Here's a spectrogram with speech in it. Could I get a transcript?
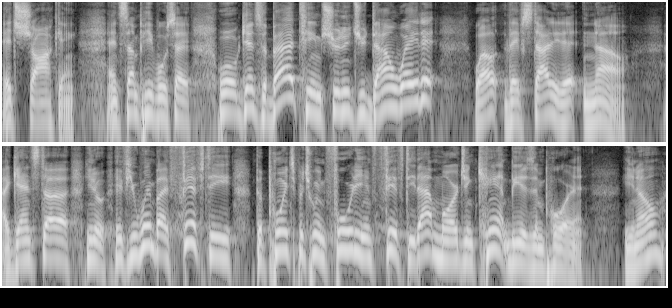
It's shocking. And some people say, "Well, against a bad team, shouldn't you downweight it?" Well, they've studied it. No. Against, uh, you know, if you win by 50, the points between 40 and 50, that margin can't be as important. You know,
